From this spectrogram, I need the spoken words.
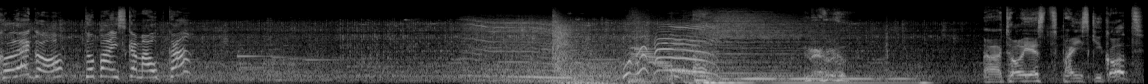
Kolego, to pańska małpka? A to jest pański kot?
